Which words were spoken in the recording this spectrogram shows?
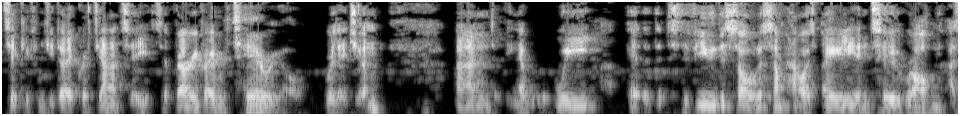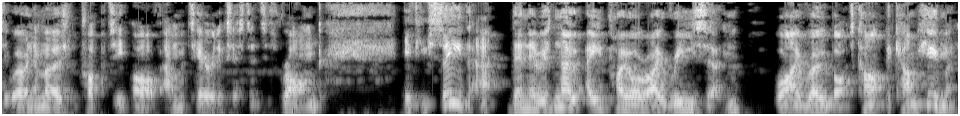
particularly from Judeo Christianity, it's a very, very material religion. And, you know, we to view the soul as somehow as alien to, rather than, as it were, an emergent property of our material existence is wrong. If you see that, then there is no a priori reason why robots can't become human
